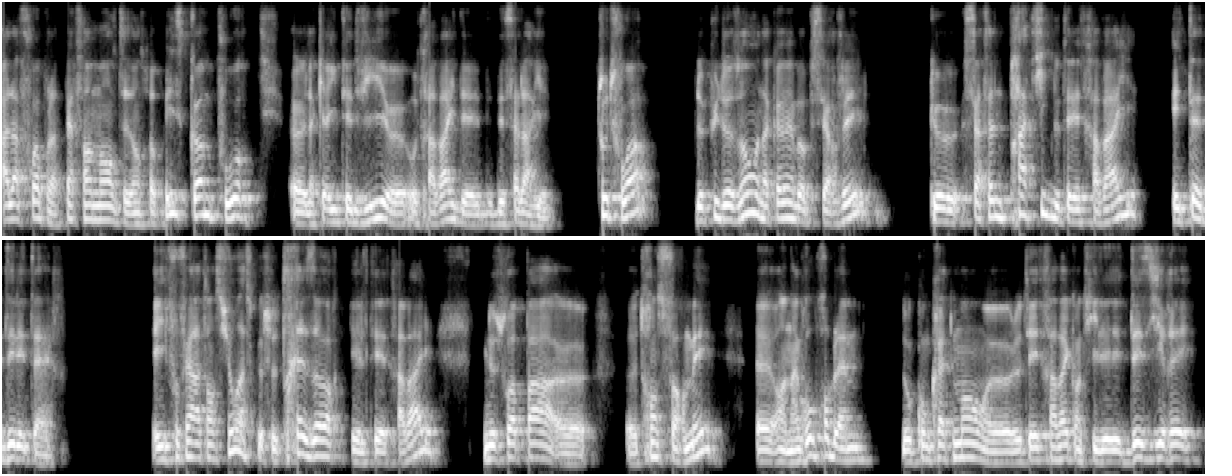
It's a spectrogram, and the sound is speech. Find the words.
à la fois pour la performance des entreprises comme pour euh, la qualité de vie au travail des salariés. Toutefois, depuis deux ans, on a quand même observé que certaines pratiques de télétravail étaient délétères. Et il faut faire attention à ce que ce trésor qui est le télétravail ne soit pas euh, transformé euh, en un gros problème. Donc concrètement, euh, le télétravail, quand il est désiré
